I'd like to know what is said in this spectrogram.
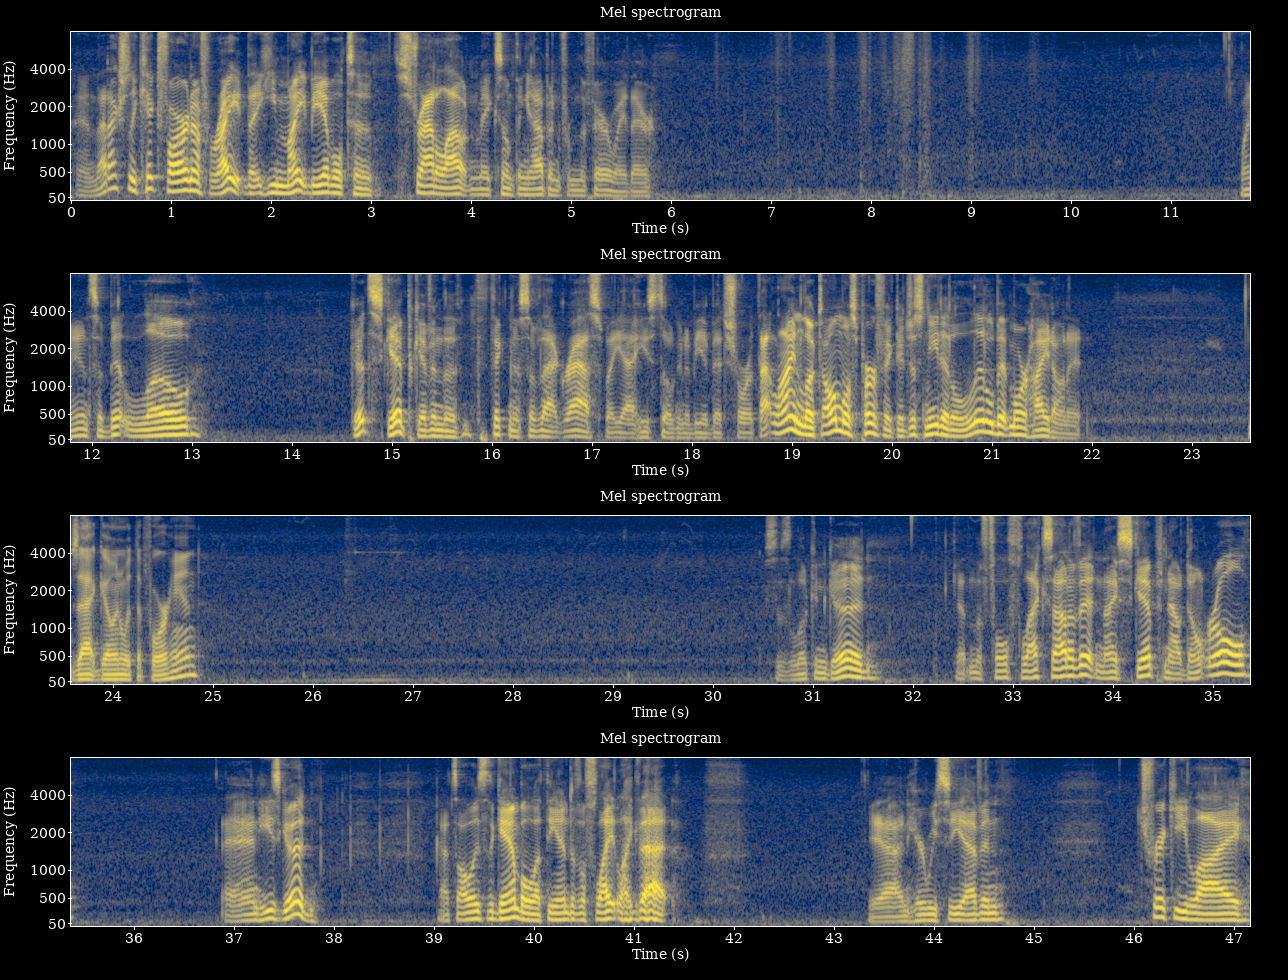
And that actually kicked far enough right that he might be able to straddle out and make something happen from the fairway there. Lance a bit low. Good skip given the thickness of that grass, but yeah, he's still going to be a bit short. That line looked almost perfect. It just needed a little bit more height on it. Zach going with the forehand. This is looking good. Getting the full flex out of it. Nice skip. Now don't roll. And he's good. That's always the gamble at the end of a flight like that. Yeah, and here we see Evan. Tricky lie.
